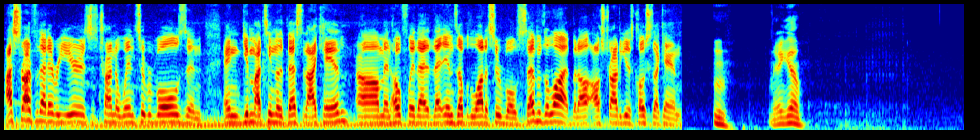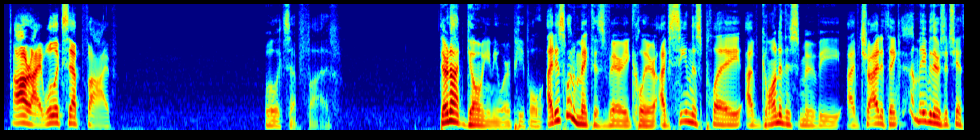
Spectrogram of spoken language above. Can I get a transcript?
I strive for that every year, is just trying to win Super Bowls and, and give my team the best that I can. Um, and hopefully that, that ends up with a lot of Super Bowls. Seven's a lot, but I'll, I'll strive to get as close as I can. there you go. All right, we'll accept five. We'll accept five. They're not going anywhere, people. I just want to make this very clear. I've seen this play. I've gone to this movie. I've tried to think "Ah, maybe there's a chance.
